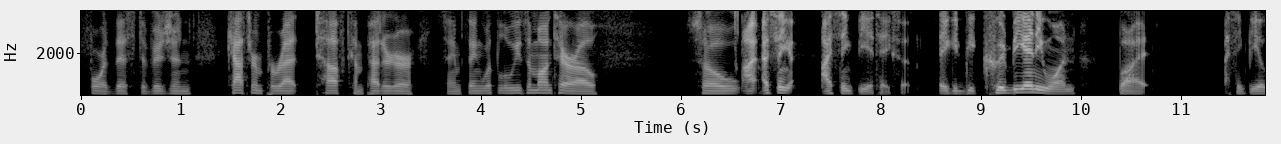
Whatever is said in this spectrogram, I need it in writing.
for this division. Catherine Perret, tough competitor. Same thing with Luiza Monteiro. So I, I think I think Bia takes it. It could be could be anyone, but I think Bia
